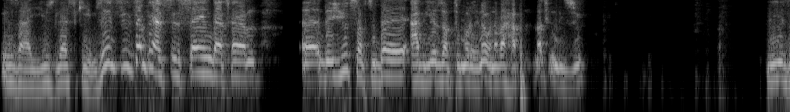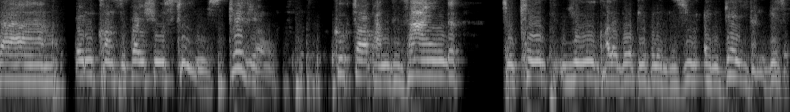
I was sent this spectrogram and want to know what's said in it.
These are useless schemes. It's, it's something as saying that um, uh, the youths of today are the leaders of tomorrow. You know, will never happen. Not in the zoo. These are inconsequential schemes, trivial, cooked up and designed to keep you gullible people in the zoo engaged and busy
